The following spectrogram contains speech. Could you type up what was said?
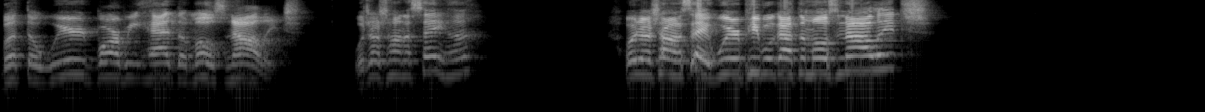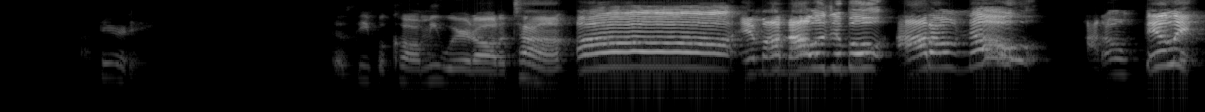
But the weird Barbie had the most knowledge. What y'all trying to say, huh? What y'all trying to say? Weird people got the most knowledge? How dare they? Because people call me weird all the time. Oh, am I knowledgeable? I don't know. I don't feel it.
